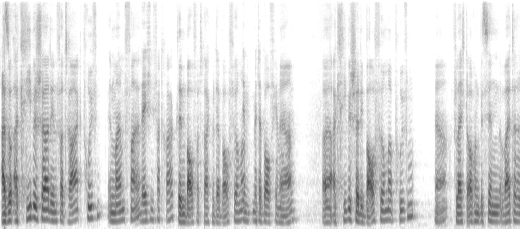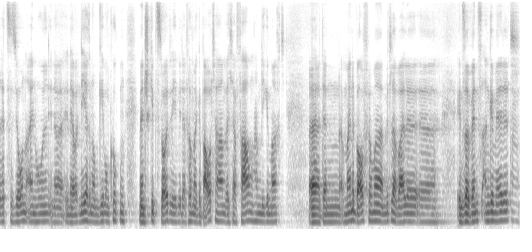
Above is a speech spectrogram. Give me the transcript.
also akribischer den Vertrag prüfen, in meinem Fall. Welchen Vertrag? Den Bauvertrag mit der Baufirma. Den, mit der Baufirma. Ja. Äh, akribischer die Baufirma prüfen. Ja, vielleicht auch ein bisschen weitere Rezessionen einholen, in der, in der näheren Umgebung gucken. Mensch, gibt es Leute, die mit der Firma gebaut haben? Welche Erfahrungen haben die gemacht? Äh, denn meine Baufirma mittlerweile äh, Insolvenz angemeldet,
